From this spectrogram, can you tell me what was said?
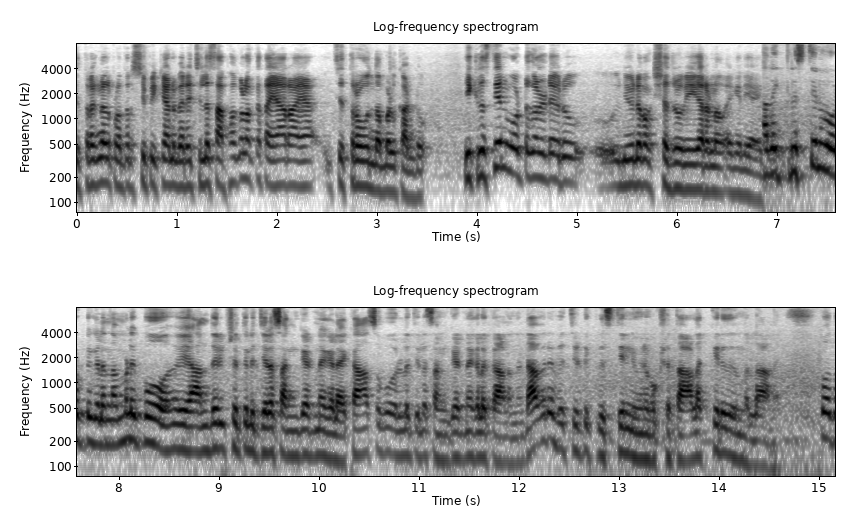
ചിത്രങ്ങൾ പ്രദർശിപ്പിക്കാൻ വരെ ചില സഭകളൊക്കെ തയ്യാറായ ചിത്രവും നമ്മൾ കണ്ടു. ഈ ക്രിസ്ത്യൻ വോട്ടുകളുടെ ഒരു ന്യൂനപക്ഷ ധ്രുവീകരണം എങ്ങനെയായിരുന്നു? അത് ക്രിസ്ത്യൻ വോട്ടുകൾ നമ്മളിപ്പോൾ അന്തരീക്ഷത്തിൽ ചില സംഘടനകളെ കാസ് പോലുള്ള ചില സംഘടനകൾ കാണുന്നുണ്ട്. അവരെ വെച്ചിട്ട് ക്രിസ്ത്യൻ ന്യൂനപക്ഷത്തെ അളക്കരുത് എന്നുള്ളതാണ്. ഇപ്പോൾ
